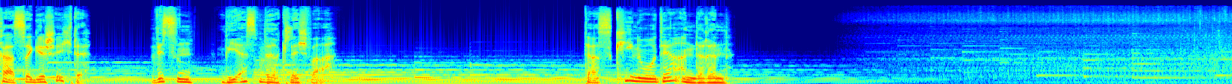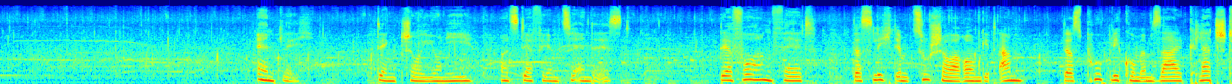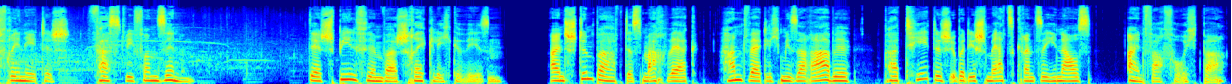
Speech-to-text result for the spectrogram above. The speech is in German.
krasse Geschichte. Wissen, wie es wirklich war. Das Kino der anderen. Endlich, denkt Choi Yun-hee, als der Film zu Ende ist. Der Vorhang fällt, das Licht im Zuschauerraum geht an, das Publikum im Saal klatscht frenetisch, fast wie von Sinnen. Der Spielfilm war schrecklich gewesen. Ein stümperhaftes Machwerk, handwerklich miserabel, pathetisch über die Schmerzgrenze hinaus, einfach furchtbar.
